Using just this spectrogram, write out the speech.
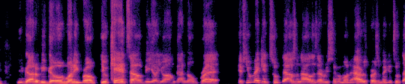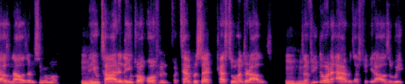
Got to be good with money, bro. You can't tell me, yo, yo, I don't got no bread. If you're making $2,000 every single month, the average person making $2,000 every single month, and Mhm. you tied and then you throw orphan for 10%, that's $200. Mhm. So if you're doing an average, that's fifty dollars a week.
